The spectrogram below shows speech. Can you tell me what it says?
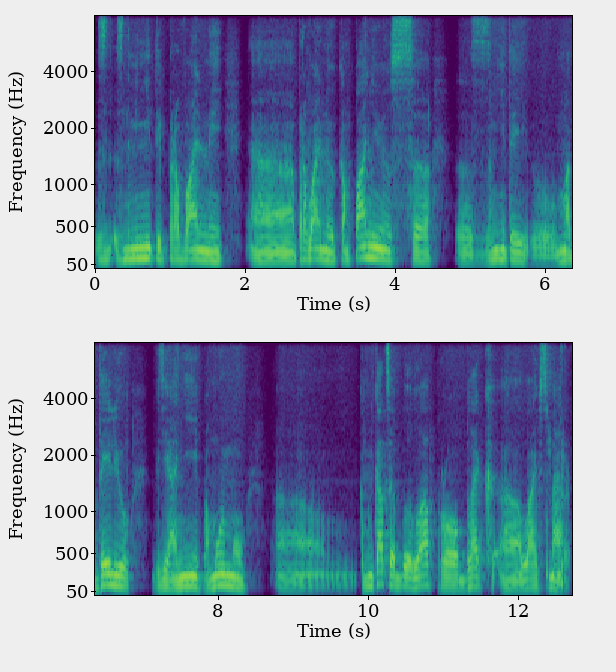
знаменитый провальный, э, провальную кампанию с э, знаменитой э, моделью, где они, по-моему, э, коммуникация была про Black э, Lives Matter.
